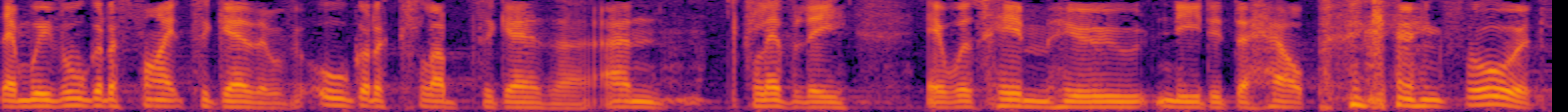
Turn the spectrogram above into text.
then we've all got to fight together. We've all got to club together. And cleverly, it was him who needed the help going forward.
